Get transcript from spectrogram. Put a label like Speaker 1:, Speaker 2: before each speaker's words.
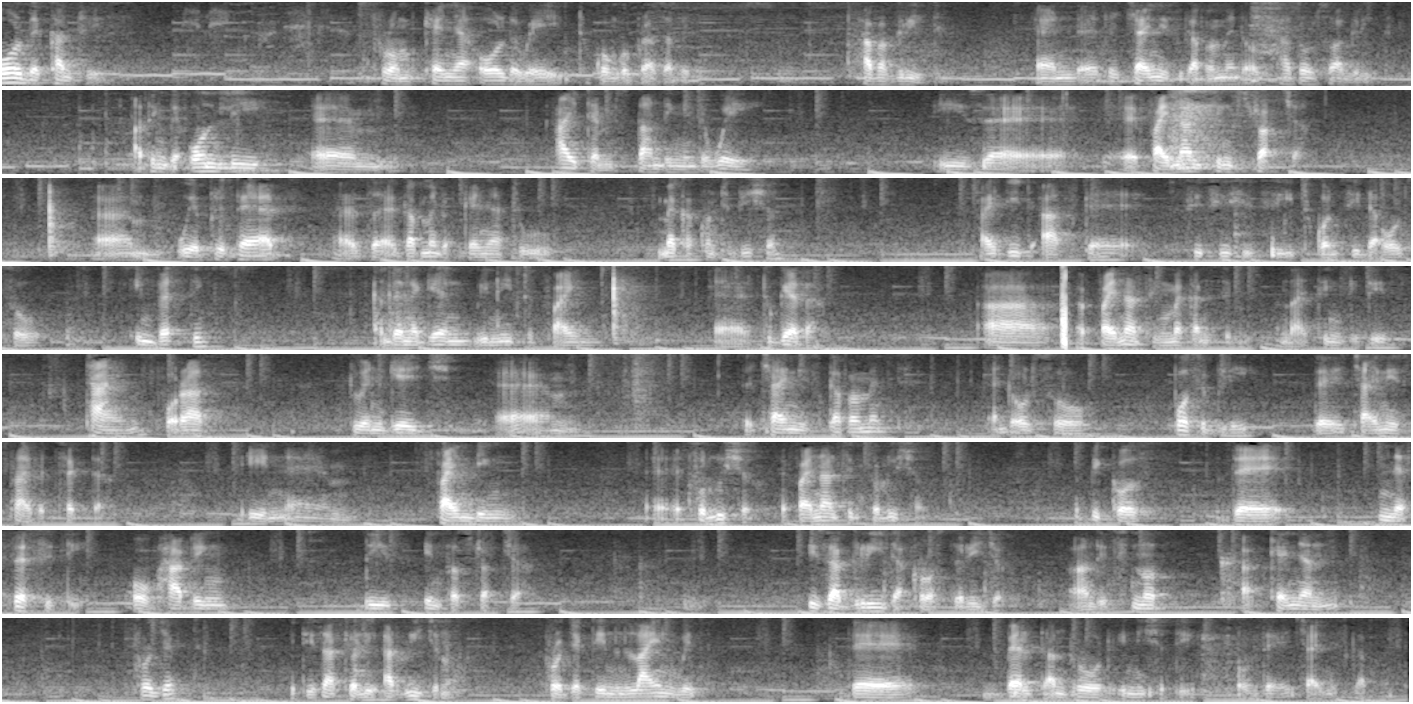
Speaker 1: all the countries from Kenya all the way to Congo Brazzaville have agreed, and uh, the Chinese government has also agreed. I think the only um, item standing in the way is uh, a financing structure. Um, we are prepared as a government of Kenya to make a contribution. I did ask uh, CCCC to consider also investing. And then again, we need to find uh, together uh, a financing mechanism. And I think it is time for us to engage um, the Chinese government and also possibly the Chinese private sector in um, finding a solution, a financing solution, because the necessity of having this infrastructure is agreed across the region, and it's not a Kenyan project. It is actually a regional project in line with the Belt and Road Initiative of the Chinese government.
